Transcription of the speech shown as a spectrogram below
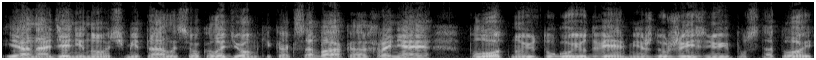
и она день и ночь металась около Демки, как собака, охраняя плотную тугую дверь между жизнью и пустотой,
